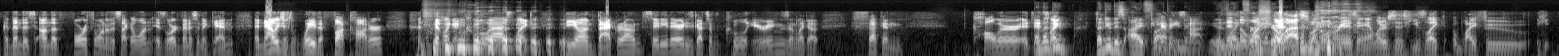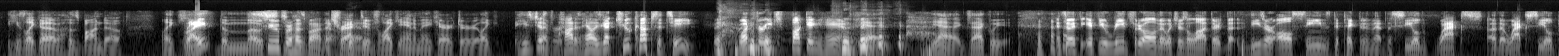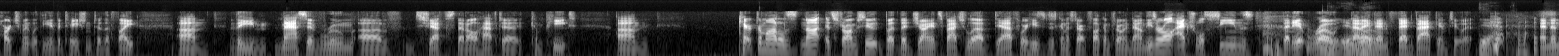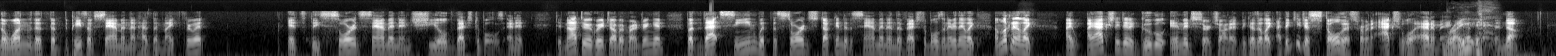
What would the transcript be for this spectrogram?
and then this on the fourth one and the second one is Lord Venison again, and now he's just way the fuck hotter, with like a cool ass like neon background city there, and he's got some cool earrings and like a fucking collar. It, it's that like dude, that dude is eye fucking he's me. hot. And then like, the one sure. in the last one, the one where he has antlers, is he's like waifu. He, he's like a husbando, like he's Right? the most super husbando, attractive like anime character. Like He's just ever. hot as hell. He's got two cups of tea, one for each fucking hand. yeah, yeah, exactly. And so if, if you read through all of it, which is a lot, there, the, these are all scenes depicted in that. The sealed wax, uh, the wax sealed parchment with the invitation to the fight, um, the massive room of chefs that all have to compete. Um, character models not its strong suit, but the giant spatula of death where he's just gonna start fucking throwing down. These are all actual scenes that it wrote It that I then fed back into it. Yeah. And then the one, the, the, the piece of salmon that has the knife through it, it's the sword salmon and shield vegetables, and it did not do a great job of rendering it. But that scene with the sword stuck into the salmon and the vegetables and everything, like I'm looking at it like I, I actually did a Google image search on it because I'm like I think you just stole this from an actual anime, Right? And no,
